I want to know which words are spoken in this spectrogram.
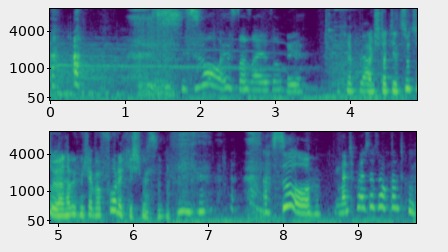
so ist das also. Ich hab, anstatt dir zuzuhören, habe ich mich einfach vor dich geschmissen. Ach so. Manchmal ist das auch ganz gut.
